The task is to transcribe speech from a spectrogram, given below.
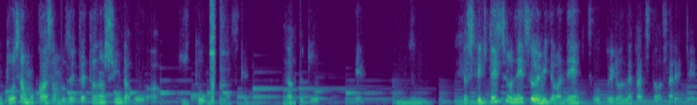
ん、父さんもお母さんも絶対楽しんだ方がいいと思いますけどなことって、うん、素敵ですよねそういう意味ではね。すごくいろんな活動をされて。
